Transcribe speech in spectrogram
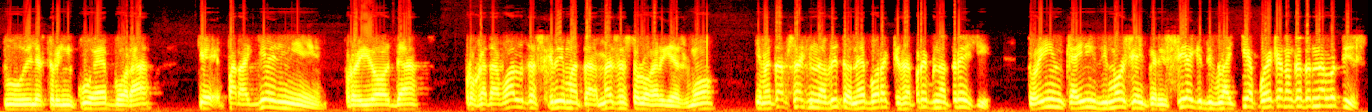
του ηλεκτρονικού έμπορα και παραγγέλνει προϊόντα προκαταβάλλοντας χρήματα μέσα στο λογαριασμό και μετά ψάχνει να βρει τον έμπορα και θα πρέπει να τρέχει το ίνκα ή η δημόσια υπηρεσία και τη βλακεία που έκανε ο καταναλωτής.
